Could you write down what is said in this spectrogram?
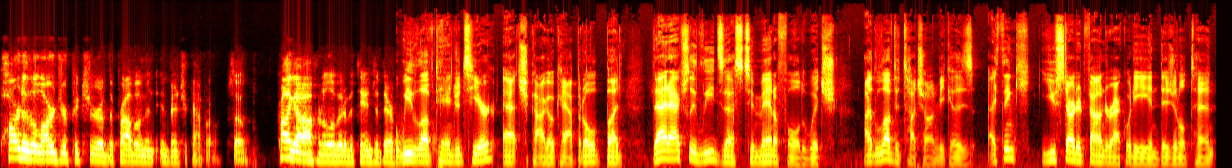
part of the larger picture of the problem in, in venture capital. So probably got off on a little bit of a tangent there. We love tangents here at Chicago Capital, but that actually leads us to Manifold, which I'd love to touch on because I think you started Founder Equity and Digital Tent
